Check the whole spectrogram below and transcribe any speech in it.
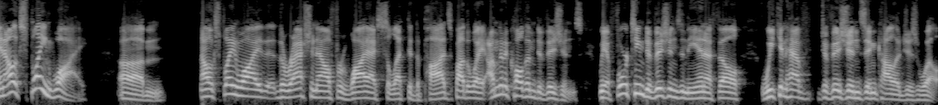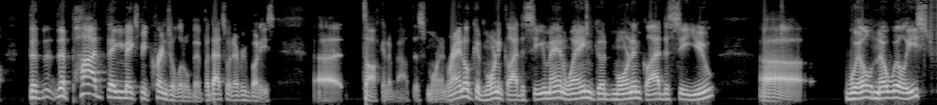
and I'll explain why. Um, I'll explain why the, the, rationale for why I selected the pods. By the way, I'm going to call them divisions. We have 14 divisions in the NFL. We can have divisions in college as well. The the, the pod thing makes me cringe a little bit, but that's what everybody's uh, talking about this morning. Randall, good morning. Glad to see you, man. Wayne, good morning. Glad to see you. Uh, Will, no Will East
